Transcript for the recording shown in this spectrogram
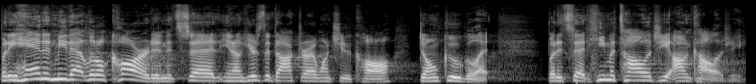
But he handed me that little card and it said, You know, here's the doctor I want you to call. Don't Google it. But it said hematology oncology.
